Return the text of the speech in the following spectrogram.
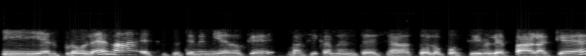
y el problema es que se tiene miedo que básicamente se haga todo lo posible para que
